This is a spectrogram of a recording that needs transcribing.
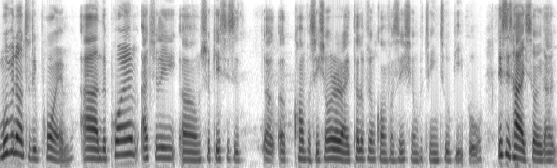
moving on to the poem. Uh the poem actually um showcases a, a, a conversation or a telephone conversation between two people. This is how i saw it and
